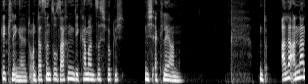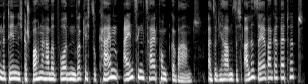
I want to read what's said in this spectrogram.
geklingelt. Und das sind so Sachen, die kann man sich wirklich nicht erklären. Und alle anderen, mit denen ich gesprochen habe, wurden wirklich zu keinem einzigen Zeitpunkt gewarnt. Also die haben sich alle selber gerettet,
